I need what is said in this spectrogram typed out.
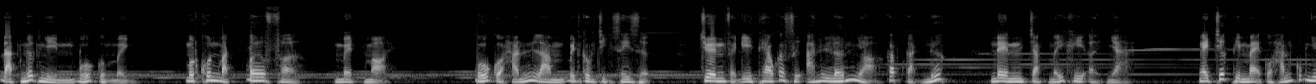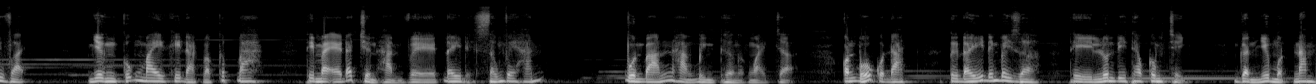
Đạt ngước nhìn bố của mình, một khuôn mặt bơ phờ, mệt mỏi. Bố của hắn làm bên công trình xây dựng, chuyên phải đi theo các dự án lớn nhỏ khắp cả nước nên chẳng mấy khi ở nhà. Ngày trước thì mẹ của hắn cũng như vậy, nhưng cũng may khi đạt vào cấp 3 thì mẹ đã chuyển hẳn về đây để sống với hắn buôn bán hàng bình thường ở ngoài chợ. Còn bố của Đạt, từ đấy đến bây giờ thì luôn đi theo công trình. Gần như một năm,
